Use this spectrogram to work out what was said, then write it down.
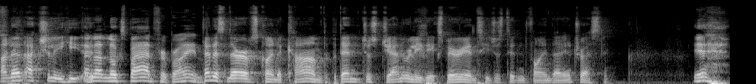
And then actually he And that looks bad for Brian. then his nerves kind of calmed, but then just generally the experience he just didn't find that interesting. Yeah,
